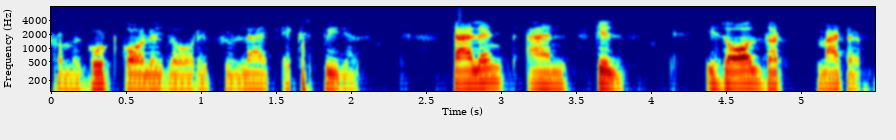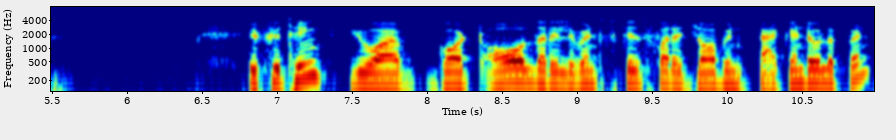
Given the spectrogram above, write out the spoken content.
from a good college or if you lack experience. Talent and skills is all that matters. If you think you have got all the relevant skills for a job in backend development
